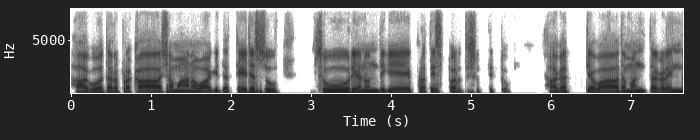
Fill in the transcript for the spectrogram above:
ಹಾಗೂ ಅದರ ಪ್ರಕಾಶಮಾನವಾಗಿದ್ದ ತೇಜಸ್ಸು ಸೂರ್ಯನೊಂದಿಗೆ ಪ್ರತಿಸ್ಪರ್ಧಿಸುತ್ತಿತ್ತು. ಅಗತ್ಯವಾದ ಮಂತ್ರಗಳಿಂದ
